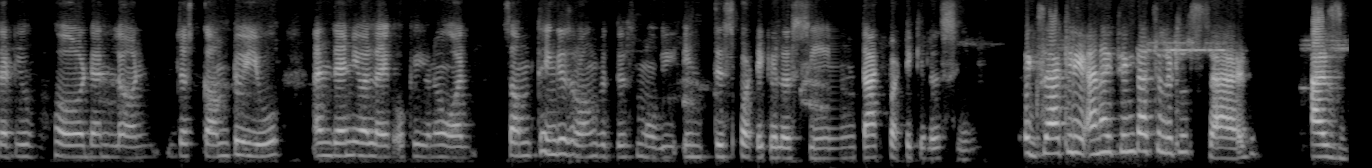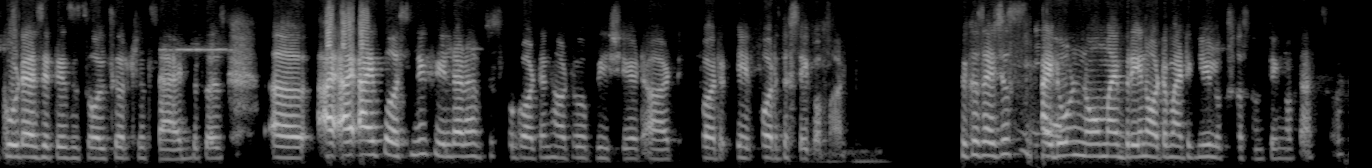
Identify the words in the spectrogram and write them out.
that you've heard and learned just come to you and then you're like okay you know what? Something is wrong with this movie in this particular scene that particular scene. Exactly and i think that's a little sad as good as it is it's also a little sad because uh, I, I personally feel that i've just forgotten how to appreciate art for for the sake of art because i just yeah. i don't know my brain automatically looks for something of that sort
